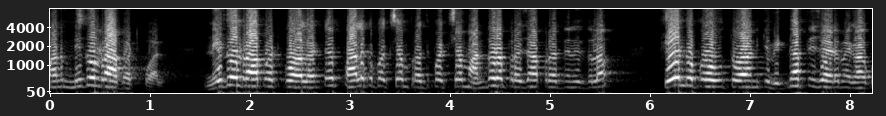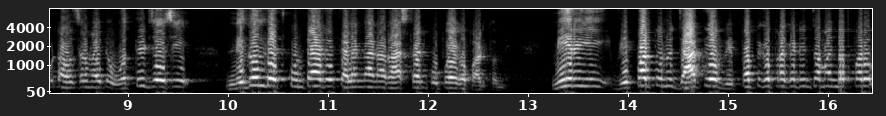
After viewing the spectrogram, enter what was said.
మనం నిధులు రాబట్టుకోవాలి. నిధులు రాబట్టుకోవాలంటే పాలకపక్షం ప్రతిపక్షం అందరూ ప్రజాప్రతినిధులు. కేంద్ర ప్రభుత్వానికి విజ్ఞప్తి చేయడమే కాకుండా అవసరమైతే ఒత్తిడి చేసి నిధులు తెచ్చుకుంటే అది తెలంగాణ రాష్ట్రానికి ఉపయోగపడుతుంది. మీరు ఈ విపత్తును జాతీయ విపత్తుగా ప్రకటించమని చెప్పరు.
